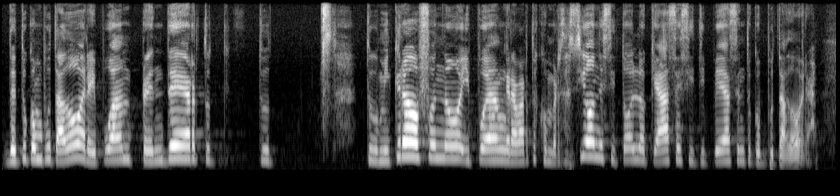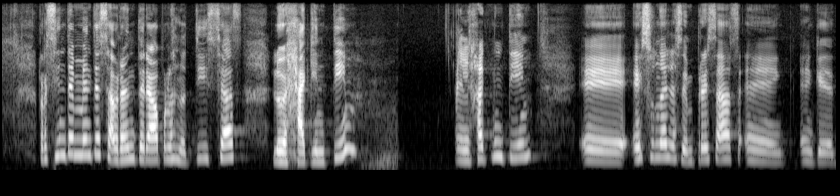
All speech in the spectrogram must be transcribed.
de tu, computadora y puedan prender tu, tu micrófono y puedan grabar tus conversaciones y todo lo que haces y tipeas en tu computadora. Recientemente se habrán enterado por las noticias lo de Hacking Team. El Hacking Team eh, es una de las empresas en que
